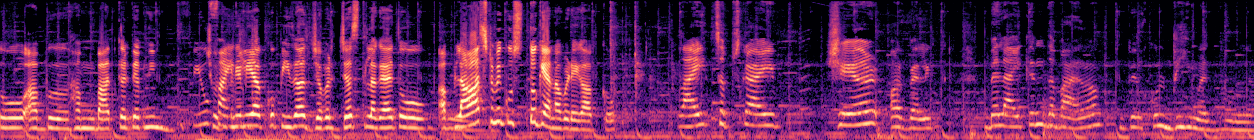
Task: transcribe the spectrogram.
तो अब हम बात करते हैं अपनी फाइनली आपको पिज़्ज़ा ज़बरदस्त लगा है तो अब लास्ट में कुछ तो कहना पड़ेगा आपको। लाइक सब्सक्राइब शेयर और बेल बेल आइकन दबाना बिल्कुल भी मत भूलना।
